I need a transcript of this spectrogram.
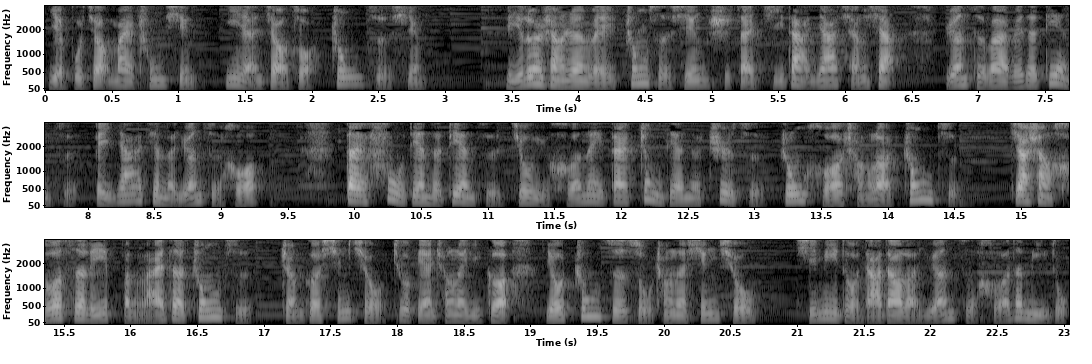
也不叫脉冲星，依然叫做中子星。理论上认为，中子星是在极大压强下，原子外围的电子被压进了原子核，带负电的电子就与核内带正电的质子中和成了中子，加上核子里本来的中子，整个星球就变成了一个由中子组成的星球，其密度达到了原子核的密度。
